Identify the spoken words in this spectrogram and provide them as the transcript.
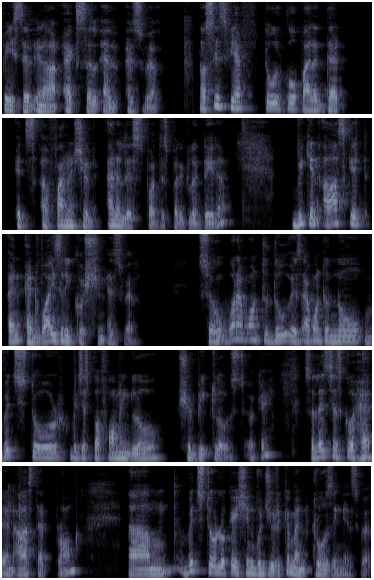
paste it in our excel as well now, since we have told Copilot that it's a financial analyst for this particular data, we can ask it an advisory question as well. So what I want to do is I want to know which store which is performing low should be closed. Okay, so let's just go ahead and ask that prompt. Um, which store location would you recommend closing as well?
